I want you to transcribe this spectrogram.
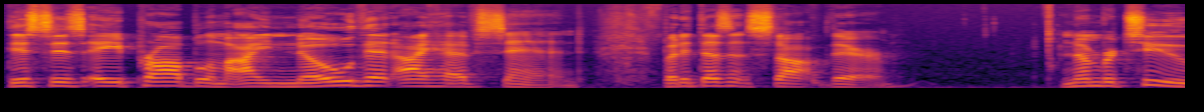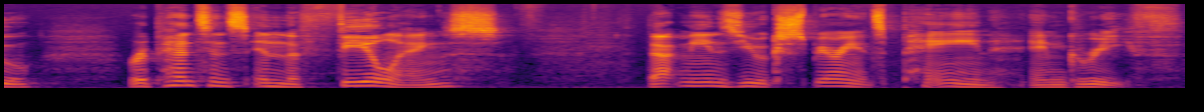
this is a problem. I know that I have sinned, but it doesn't stop there. Number two, repentance in the feelings. That means you experience pain and grief.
